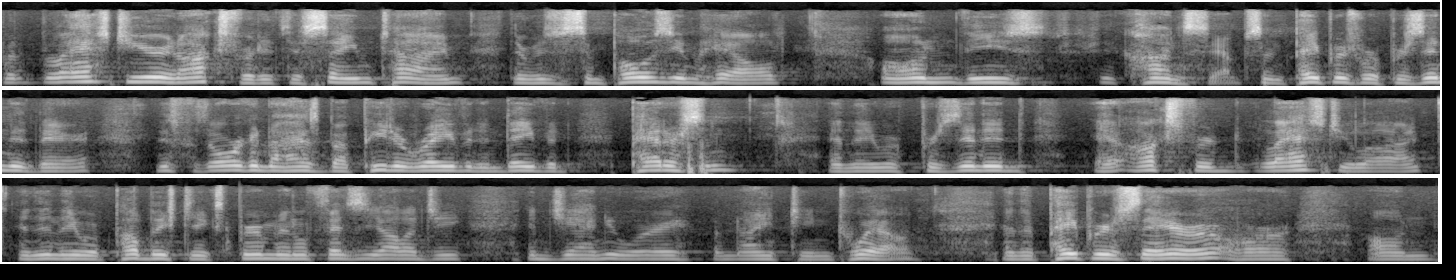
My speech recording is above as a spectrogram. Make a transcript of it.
But last year in Oxford, at the same time, there was a symposium held on these concepts, and papers were presented there. This was organized by Peter Raven and David Paterson, and they were presented at Oxford last July, and then they were published in Experimental Physiology in January of 1912. And the papers there are on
